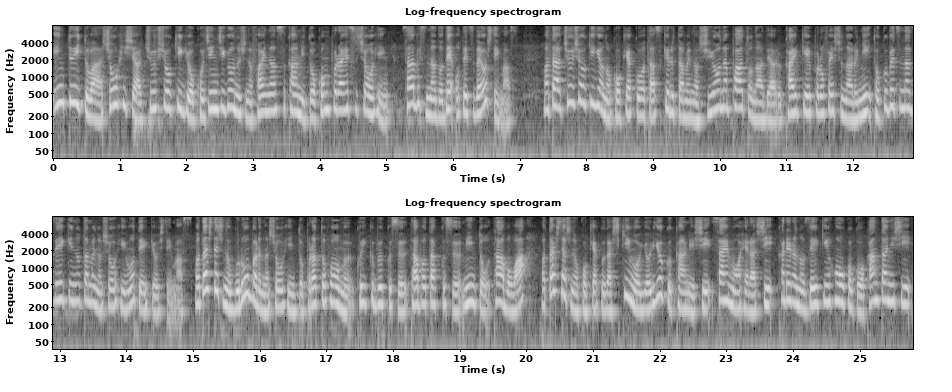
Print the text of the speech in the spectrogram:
う。イントゥイットは消費者、中小企業、個人事業主のファイナンス管理とコンプライアンス商品、サービスなどでお手伝いをしています。また中小企業の顧客を助けるための主要なパートナーである会計プロフェッショナルに特別な税金のための商品を提供しています私たちのグローバルな商品とプラットフォームクイックブックスターボタックスミントターボは私たちの顧客が資金をよりよく管理し債務を減らし彼らの税金報告を簡単にし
